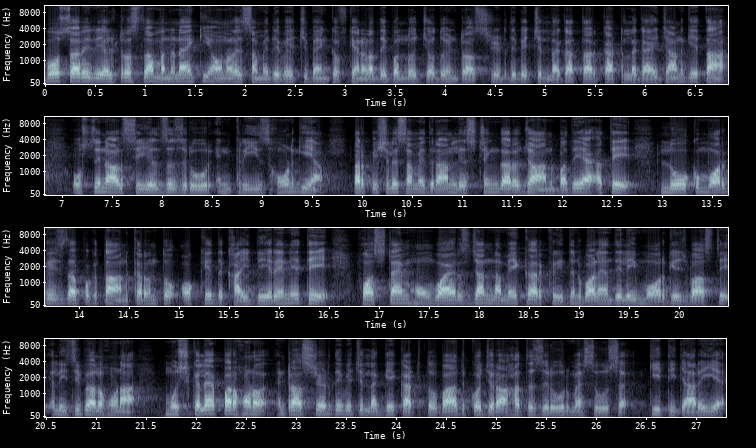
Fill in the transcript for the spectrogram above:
ਬਹੁਤ ਸਾਰੇ ਰੀਅਲਟਰਸ ਦਾ ਮੰਨਣਾ ਹੈ ਕਿ ਆਉਣ ਵਾਲੇ ਸਮੇਂ ਦੇ ਵਿੱਚ ਬੈਂਕ ਆਫ ਕੈਨੇਡਾ ਦੇ ਵੱਲੋਂ ਜਦੋਂ ਇੰਟਰਸਟ ਰੇਟ ਦੇ ਵਿੱਚ ਲਗਾਤਾਰ ਕੱਟ ਲਗਾਏ ਜਾਣਗੇ ਤਾਂ ਉਸ ਦੇ ਨਾਲ ਸੇਲਸ ਜ਼ਰੂਰ ਇਨਕਰੀਜ਼ ਹੋਣਗੀਆਂ। ਪਰ ਪਿਛਲੇ ਸਮੇਂ ਦੌਰਾਨ ਲਿਸਟਿੰਗ ਦਾ ਰੁਝਾਨ ਵਧਿਆ ਅਤੇ ਲੋਕ ਮਾਰਗੇਜ ਦਾ ਭੁਗਤਾਨ ਕਰਨ ਤੋਂ ਔਖੇ ਦਿਖਾਈ ਦੇ ਰਹੇ ਨੇ ਤੇ ਫਸਟ ਟਾਈਮ ਹੋਮ ਵਾਇਰਸ ਜਾਂ ਨਵੇਂ ਘਰ ਖਰੀਦਣ ਵਾਲਿਆਂ ਦੇ ਲਈ ਮਾਰਗੇਜ ਵਾਸਤੇ ਐਲੀਜੀਬਲ ਹੋਣਾ ਮੁਸ਼ਕਲ ਹੈ, ਪਰ ਹੁਣ ਇੰਟਰਸਟ ਰੇਟ ਦੇ ਵਿੱਚ ਲੱਗੇ ਕੱਟ ਤੋਂ ਬਾਅਦ ਕੁਝ ਰਾਹਤ ਜ਼ਰੂਰ ਮਹਿਸੂਸ ਕੀਤੀ ਜਾ ਰਹੀ ਹੈ।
